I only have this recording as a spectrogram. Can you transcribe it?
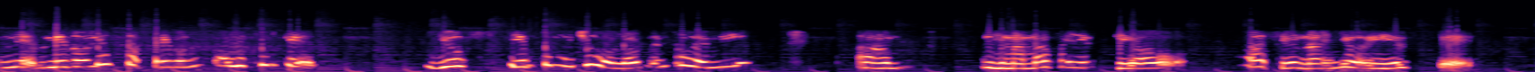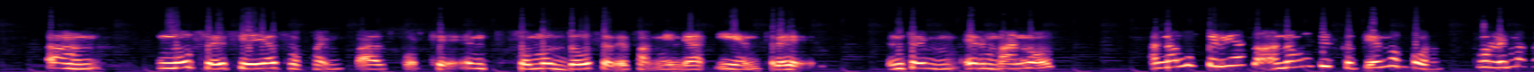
Me, me duele esta pregunta es porque yo siento mucho dolor dentro de mí. Am, mi mamá falleció hace un año y este... am, no sé si ella se fue en paz porque somos 12 de familia y entre, entre hermanos andamos peleando, andamos discutiendo por problemas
